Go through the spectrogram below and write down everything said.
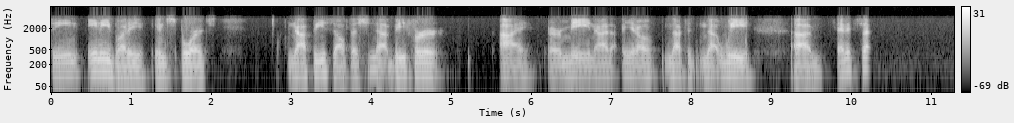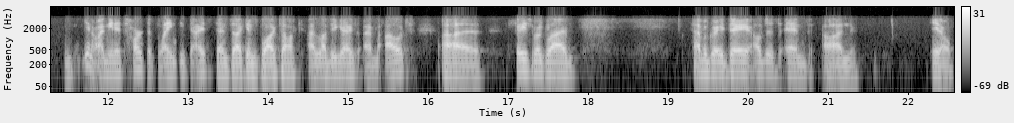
seeing anybody in sports not be selfish, not be for I or me, not you know, not not we. Um, and it's you know, I mean, it's hard to blame these guys. Ten seconds, blog talk. I love you guys. I'm out. Uh, Facebook Live. Have a great day. I'll just end on, you know,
